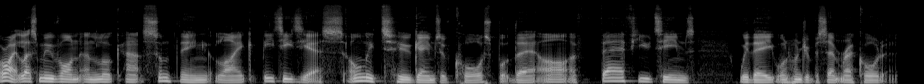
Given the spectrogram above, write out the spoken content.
All right, let's move on and look at something like BTTS. Only two games, of course, but there are a fair few teams with a 100% record.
